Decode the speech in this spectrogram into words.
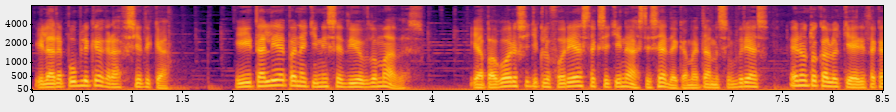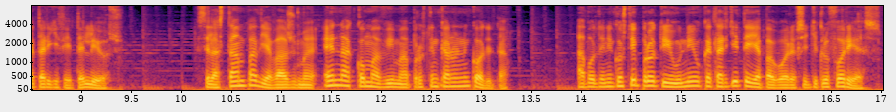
Η La Repubblica γράφει σχετικά. Η Ιταλία επανακινεί σε δύο εβδομάδες. Η απαγόρευση κυκλοφορίας θα ξεκινά στις 11 μετά μεσημβρίας, ενώ το καλοκαίρι θα καταργηθεί τελείως. Στη Λαστάμπα διαβάζουμε ένα ακόμα βήμα προς την κανονικότητα. Από την 21η Ιουνίου καταργείται η απαγόρευση κυκλοφορίας.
